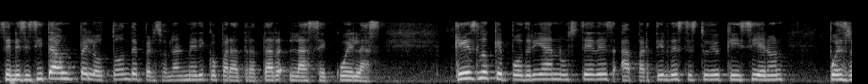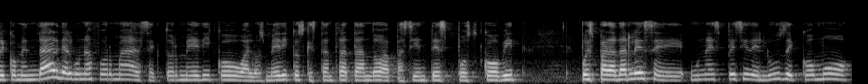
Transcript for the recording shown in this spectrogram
Se necesita un pelotón de personal médico para tratar las secuelas. ¿Qué es lo que podrían ustedes, a partir de este estudio que hicieron, pues recomendar de alguna forma al sector médico o a los médicos que están tratando a pacientes post-COVID, pues para darles eh, una especie de luz de cómo,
